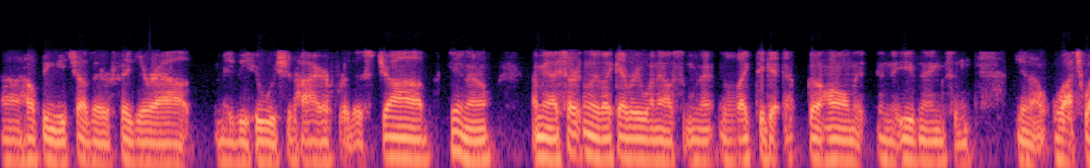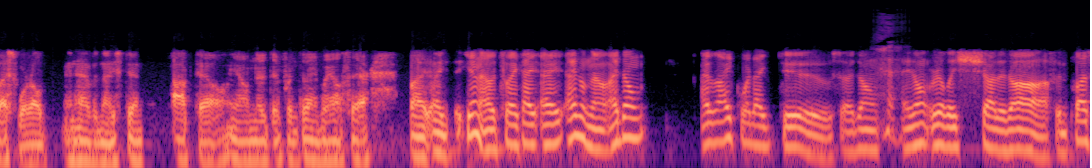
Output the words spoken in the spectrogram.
uh, helping each other figure out maybe who we should hire for this job, you know. I mean, I certainly, like everyone else, like to get go home in the evenings and you know watch Westworld and have a nice dinner cocktail. You know, I'm no different than anybody else there. But I, you know, it's like I, I, I don't know. I don't. I like what I do, so I don't. I don't really shut it off. And plus,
